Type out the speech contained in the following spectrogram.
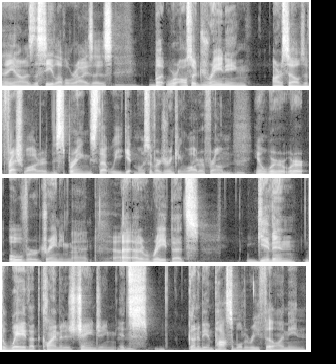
uh, you know, as the sea level rises, but we're also draining ourselves of fresh water, the springs that we get most of our drinking water from. You know, we're we're over draining that Yeah. at, at a rate that's given the way that the climate is changing, it's going to be impossible to refill. I mean,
